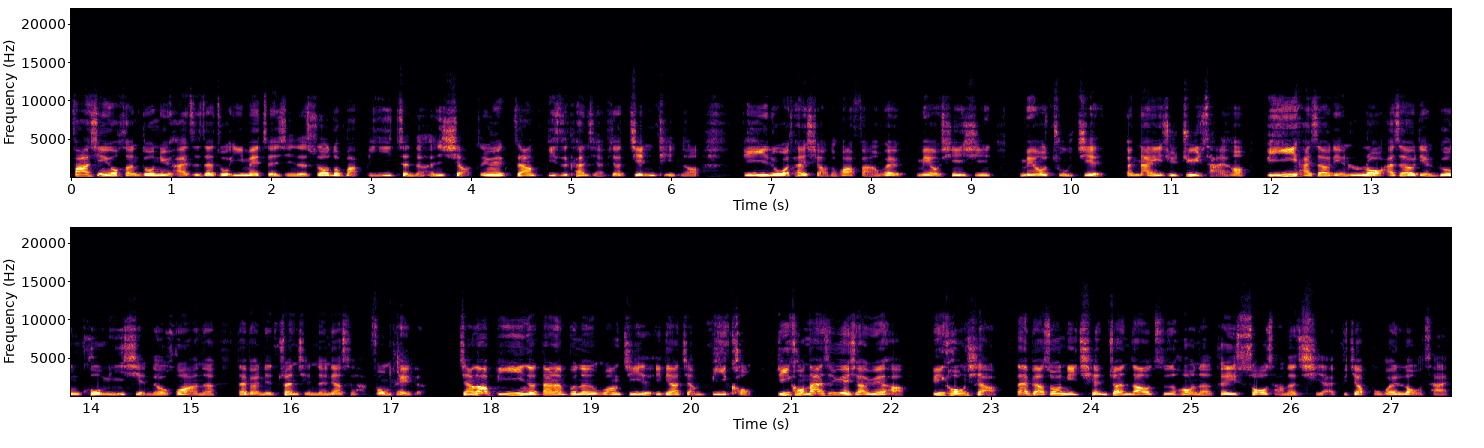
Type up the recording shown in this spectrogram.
发现有很多女孩子在做医美整形的时候，都把鼻翼整得很小，因为这样鼻子看起来比较坚挺哦。鼻翼如果太小的话，反而会没有信心、没有主见，很难以去聚财哈。鼻翼还是有点肉，还是要有点轮廓明显的话呢，代表你的赚钱能量是很丰沛的。讲到鼻翼呢，当然不能忘记了，一定要讲鼻孔。鼻孔当然是越小越好，鼻孔小代表说你钱赚到之后呢，可以收藏的起来，比较不会漏财。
